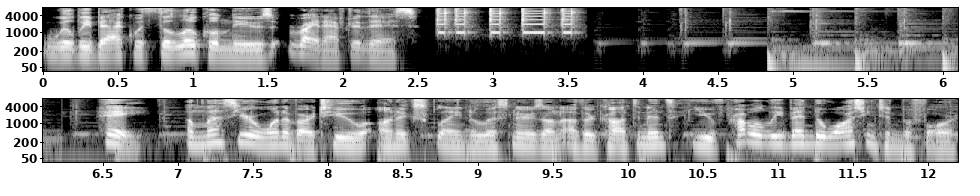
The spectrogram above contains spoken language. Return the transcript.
We'll be back with the local news right after this. Hey, unless you're one of our two unexplained listeners on other continents, you've probably been to Washington before.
